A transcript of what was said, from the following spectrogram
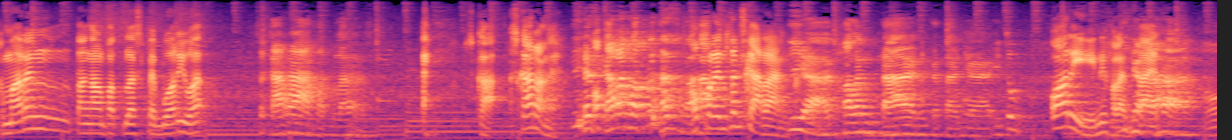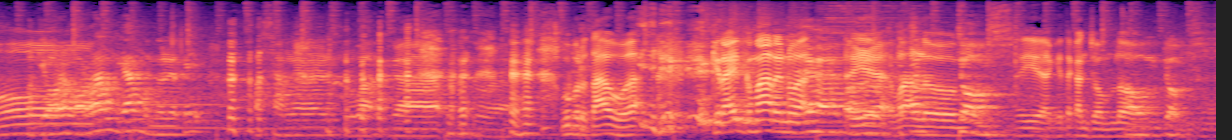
Kemarin tanggal 14 Februari, Wak. Sekarang 14. Eh, seka sekarang ya? Iya, oh, sekarang 14. oh, Valentine sekarang. Iya, Valentine katanya. Itu Oh, hari ini Valentine. Iya. Oh. bagi orang-orang yang memiliki pasangan, keluarga. gue baru tahu, Wak. Kirain kemarin, Wak. Iya, Iya, kita kan. Iya, kita kan jomblo. Om Joms.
